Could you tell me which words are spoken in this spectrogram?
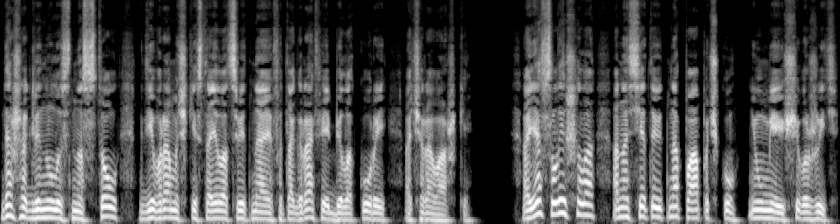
Даша оглянулась на стол, где в рамочке стояла цветная фотография белокурой очаровашки. А я слышала, она сетует на папочку, не умеющего жить,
